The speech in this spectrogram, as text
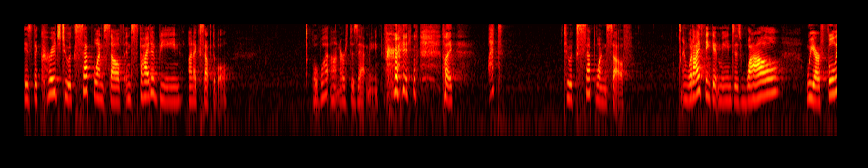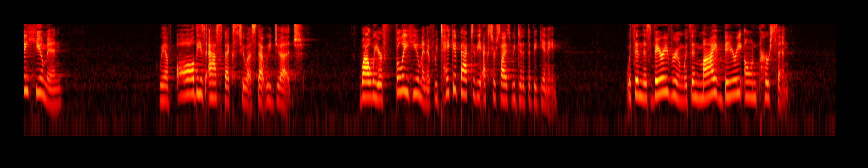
is the courage to accept oneself in spite of being unacceptable. Well, what on earth does that mean? right? like, what? To accept oneself. And what I think it means is while we are fully human, we have all these aspects to us that we judge while we are fully human, if we take it back to the exercise we did at the beginning, within this very room, within my very own person,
